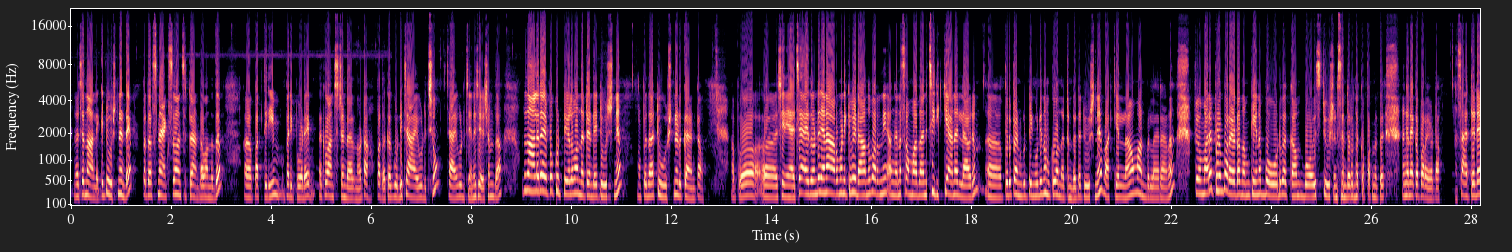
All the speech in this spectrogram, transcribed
എന്ന് വെച്ചാൽ നാലേക്ക് ട്യൂഷൻ ഉണ്ട്. അപ്പോൾ അതാ സ്നാക്സ് വാങ്ങിച്ചിട്ടാണ് കേട്ടോ വന്നത് പത്തിരിയും പരിപ്പോടയും ഒക്കെ വാങ്ങിച്ചിട്ടുണ്ടായിരുന്നു കേട്ടോ അപ്പോൾ അതൊക്കെ കൂടി ചായ കുടിച്ചു. ചായ കുടിച്ചതിന് ശേഷം ഇതാ ഒരു നാലര ആയപ്പോൾ കുട്ടികൾ വന്നിട്ടുണ്ട് ട്യൂഷന് അപ്പോൾ ഇതാ ട്യൂഷൻ എടുക്കാൻ കേട്ടോ അപ്പോൾ ശനിയാഴ്ച ആയതുകൊണ്ട് ഞാൻ ആറു മണിക്ക് വിടാമെന്ന് പറഞ്ഞ് അങ്ങനെ സമാധാനിച്ചിരിക്കുകയാണ് എല്ലാവരും. ഇപ്പോൾ ഒരു പെൺകുട്ടിയും കൂടി നമുക്ക് വന്നിട്ടുണ്ട് കേട്ടോ ട്യൂഷന് ബാക്കിയെല്ലാം ആൺപിള്ളേരാണ്. അപ്പോൾ ഇവന്മാരെപ്പോഴും പറയട്ടോ നമുക്കിങ്ങനെ ബോർഡ് വെക്കാം ബോയ്സ് ട്യൂഷൻ സെന്റർ എന്നൊക്കെ പറഞ്ഞിട്ട് അങ്ങനെയൊക്കെ പറയട്ടോ സാറ്റർഡേ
